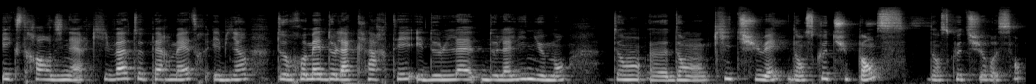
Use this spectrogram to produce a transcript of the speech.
extraordinaire qui va te permettre eh bien, de remettre de la clarté et de l'alignement dans, euh, dans qui tu es, dans ce que tu penses, dans ce que tu ressens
